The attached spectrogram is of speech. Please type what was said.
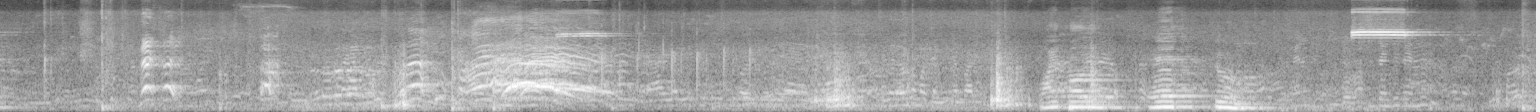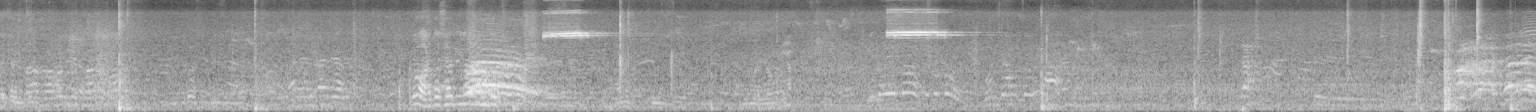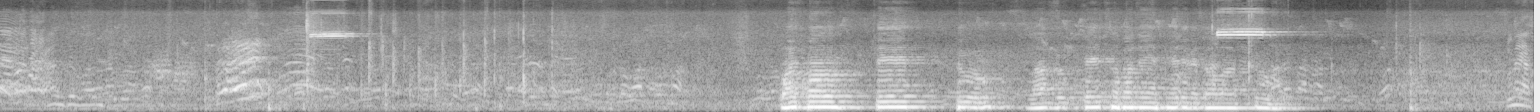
यो हर्क सरी आउनु White ball, ten, two. Landruk ten छ भने फेरि तल two. सुन यहाँ छ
